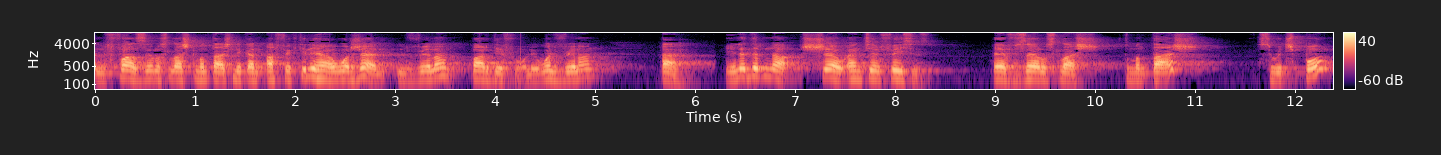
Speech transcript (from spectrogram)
ال fast 0 slash 18 اللي كان affecté ليها هو رجع ال VLAN par défaut اللي هو ال VLAN un الا درنا show interfaces F 0 slash 18 switchport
